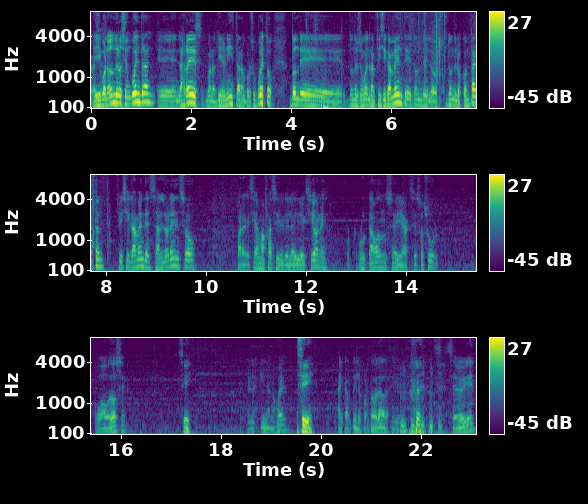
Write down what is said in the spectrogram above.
no, Y bueno, ¿dónde los encuentran? Eh, en las redes, bueno, tienen Instagram por supuesto, ¿dónde, dónde los encuentran físicamente? ¿Dónde los, dónde los contactan? Físicamente en San Lorenzo, para que sea más fácil que la dirección, es ruta 11 y acceso sur, o AO12. Sí, En la esquina nos ven. sí, Hay carteles por todos lados, así que se ve bien.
